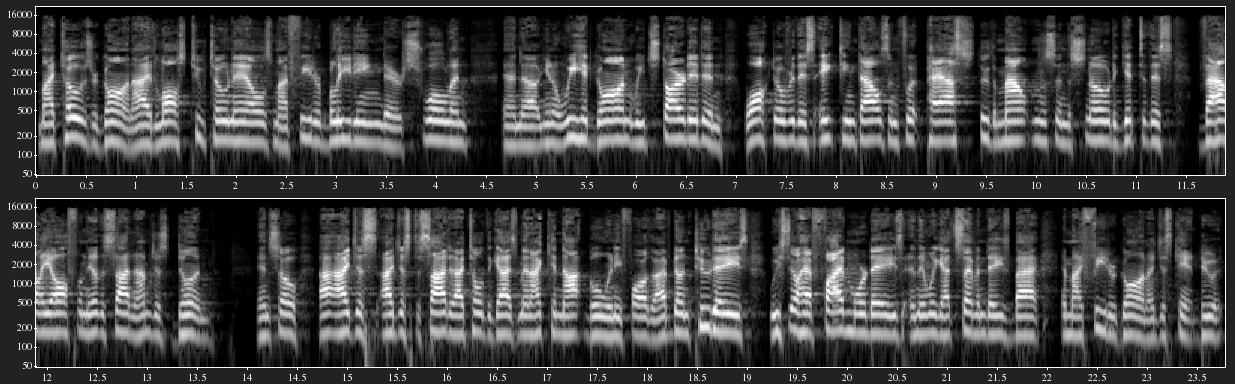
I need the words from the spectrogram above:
my toes are gone. I had lost two toenails. My feet are bleeding. They're swollen. And, uh, you know, we had gone, we'd started and walked over this 18,000 foot pass through the mountains and the snow to get to this valley off on the other side, and I'm just done. And so I, just, I just decided, I told the guys, man, I cannot go any farther. I've done two days. We still have five more days, and then we got seven days back, and my feet are gone. I just can't do it.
